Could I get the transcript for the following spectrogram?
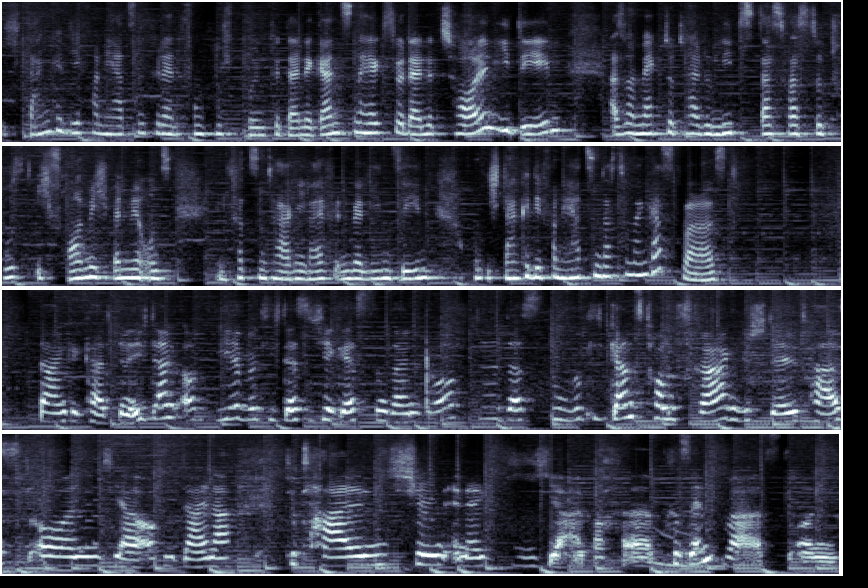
ich danke dir von Herzen für dein Funkensprühen, für deine ganzen Hacks, für deine tollen Ideen. Also man merkt total, du liebst das, was du tust. Ich freue mich, wenn wir uns in 14 Tagen live in Berlin sehen. Und ich danke dir von Herzen, dass du mein Gast warst. Danke, Katrin. Ich danke auch dir wirklich, dass ich hier gestern sein durfte, dass du wirklich ganz tolle Fragen gestellt hast und ja, auch mit deiner totalen schönen Energie hier einfach äh, präsent warst. Und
